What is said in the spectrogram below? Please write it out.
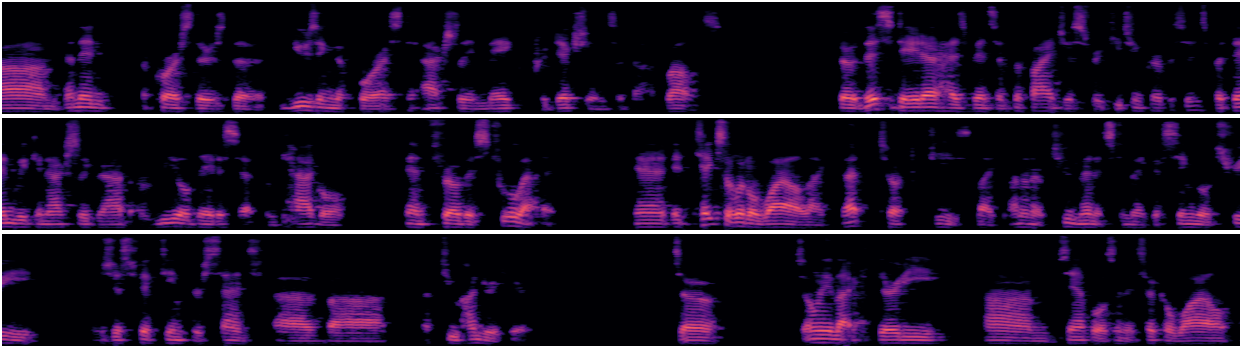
Um, and then, of course, there's the using the forest to actually make predictions about wells. So this data has been simplified just for teaching purposes, but then we can actually grab a real data set from Kaggle and throw this tool at it. And it takes a little while, like that took, geez, like, I don't know, two minutes to make a single tree. It was just 15% of, uh, of 200 here. So it's only like 30 um, samples and it took a while.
